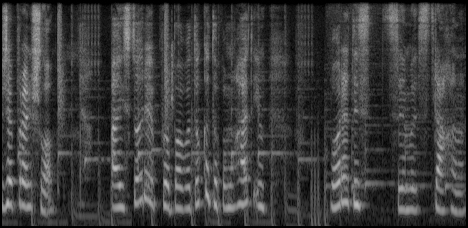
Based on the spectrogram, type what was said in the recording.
Вже пройшло. А історії про Бавадука допомагають їм боротися з цими страхами.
